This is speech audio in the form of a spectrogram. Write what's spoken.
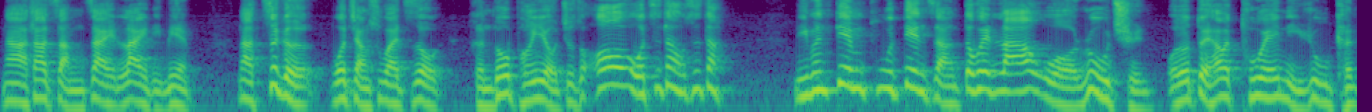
那它长在 Line 里面。那这个我讲出来之后，很多朋友就说，哦，我知道，我知道，你们店铺店长都会拉我入群。我说对，他会推你入坑，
